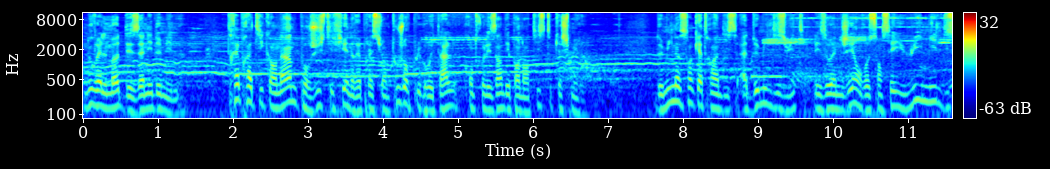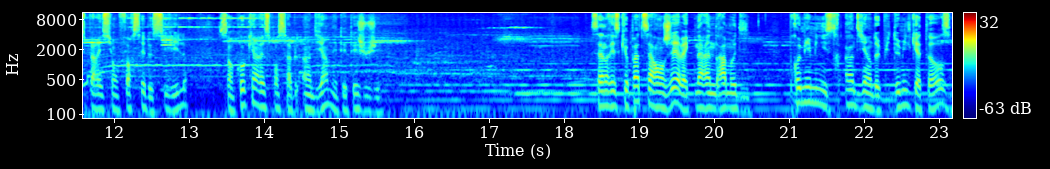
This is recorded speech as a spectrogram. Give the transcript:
nouvelle mode des années 2000 très pratique en Inde pour justifier une répression toujours plus brutale contre les indépendantistes cachemiris. De 1990 à 2018, les ONG ont recensé 8000 disparitions forcées de civils sans qu'aucun responsable indien n'ait été jugé. Ça ne risque pas de s'arranger avec Narendra Modi. Premier ministre indien depuis 2014,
